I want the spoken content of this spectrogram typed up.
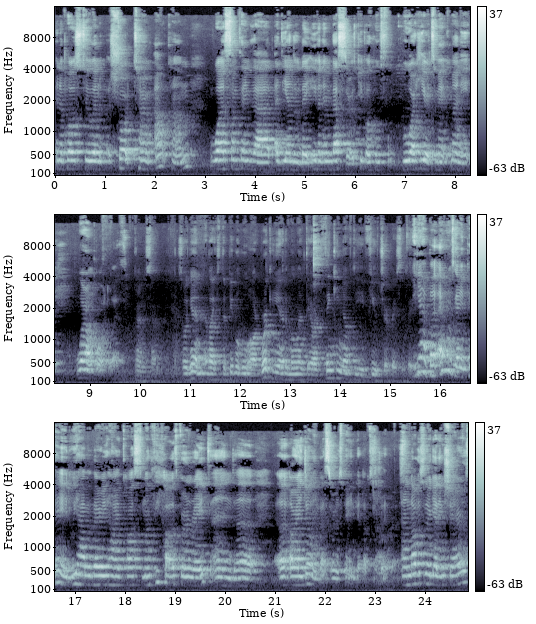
in opposed to a short term outcome, was something that at the end of the day, even investors, people who who are here to make money, were on board with. I understand. So again, like the people who are working here at the moment, they are thinking of the future, basically. Yeah, but everyone's getting paid. We have a very high cost monthly cost burn rate, and uh, uh, our angel investor is paying it up to it. And obviously, they're getting shares.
